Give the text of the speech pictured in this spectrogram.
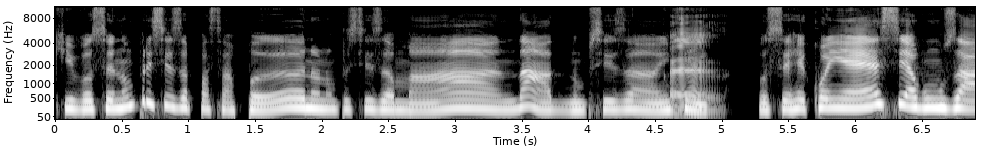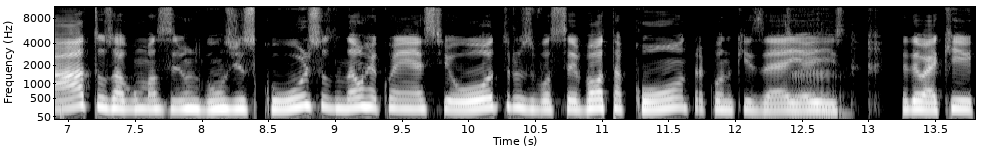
que você não precisa passar pano, não precisa amar, nada, não precisa, enfim. É, Você reconhece alguns atos, algumas, alguns discursos, não reconhece outros, você vota contra quando quiser, e é É. isso. Entendeu? É que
